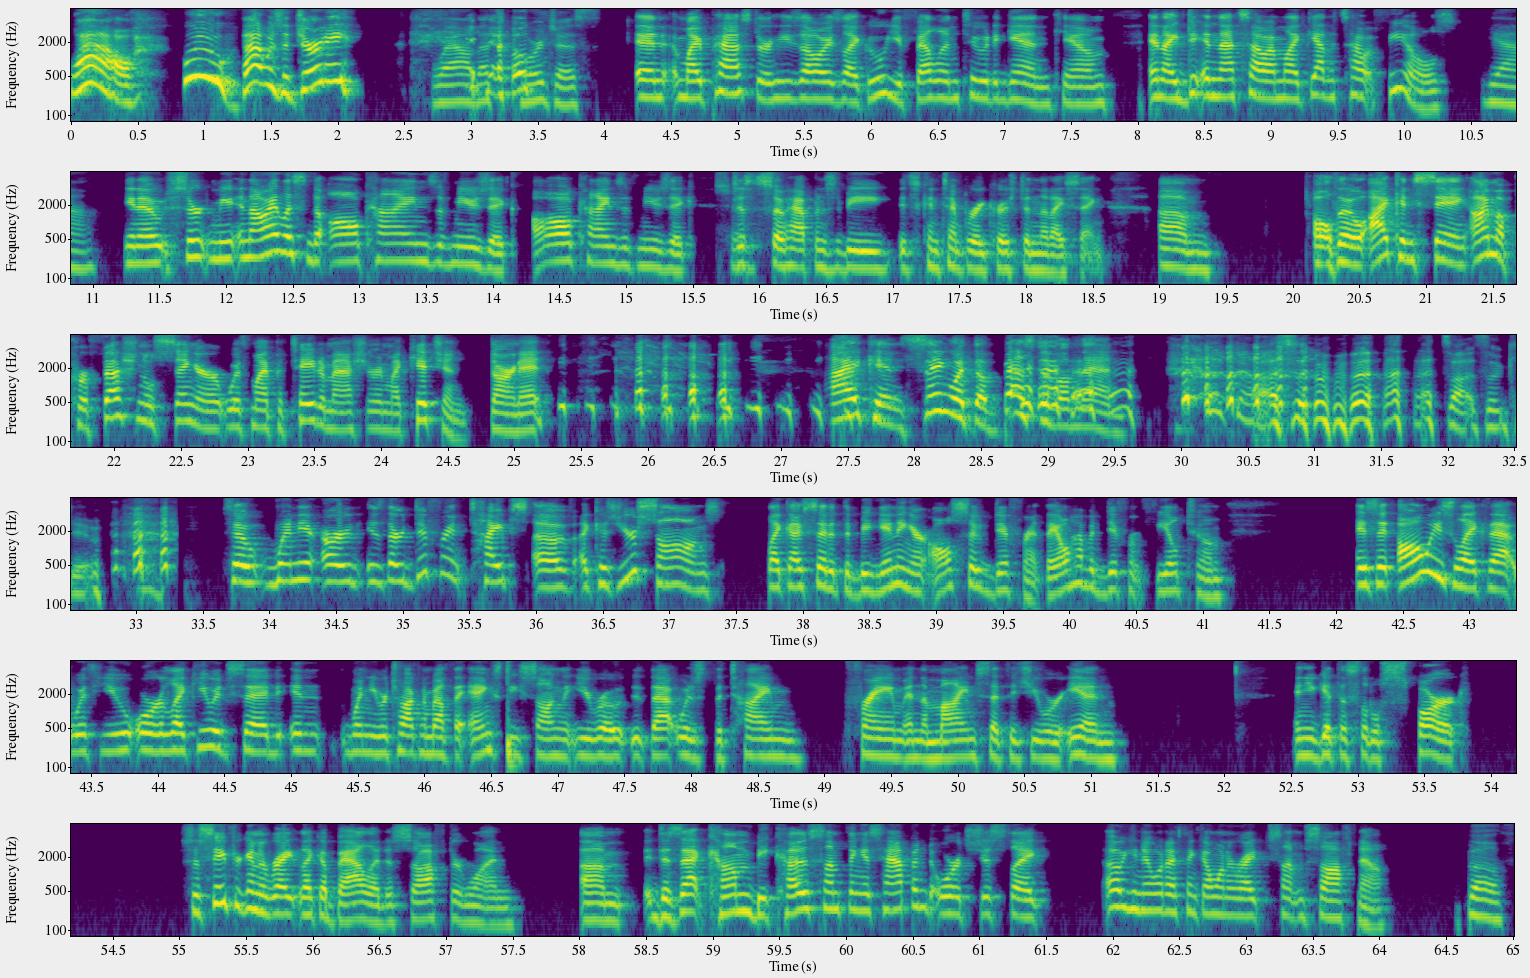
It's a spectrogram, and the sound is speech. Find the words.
wow, whoo, that was a journey Wow, You that's know? gorgeous. and my pastor, he's always like, "Ooh, you fell into it again, Kim." And I did, and that's how I'm like, "Yeah, that's how it feels." Yeah. You know, certain music. And now I listen to all kinds of music, all kinds of music. Sure. Just so happens to be it's contemporary Christian that I sing. Um, although I can sing, I'm a professional singer with my potato masher in my kitchen. Darn it, I can sing with the best of them. Then. That's awesome. That's awesome, Kim. So when you are, is there different types of because your songs, like I said at the beginning, are also different. They all have a different feel to them. Is it always like that with you, or like you had said in when you were talking about the angsty song that you wrote, that that was the time frame and the mindset that you were in, and you get this little spark. So, say if you're going to write like a ballad, a softer one, um, does that come because something has happened, or it's just like, oh, you know what? I think I want to write something soft now. Both.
